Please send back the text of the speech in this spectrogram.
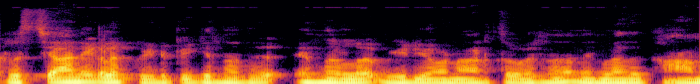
ക്രിസ്ത്യാനികളെ പീഡിപ്പിക്കുന്നത് എന്നുള്ള വീഡിയോ ആണ് അടുത്ത് വരുന്നത്. നിങ്ങളത് കാണണം.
